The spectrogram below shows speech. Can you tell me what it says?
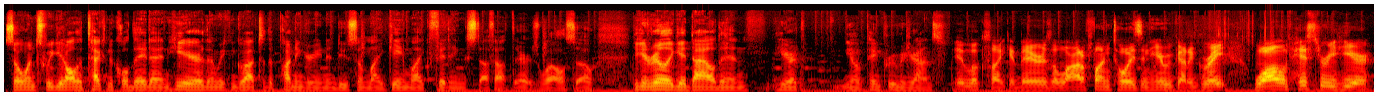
So once we get all the technical data in here, then we can go out to the putting green and do some like game-like fitting stuff out there as well. So you can really get dialed in here at you know Ping Proving Grounds. It looks like it. There's a lot of fun toys in here. We've got a great wall of history here,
